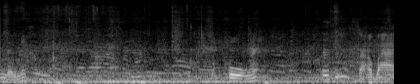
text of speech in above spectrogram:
อะไรเนี่ยโปรงนะเออสาวบาง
